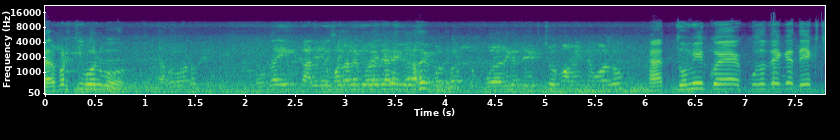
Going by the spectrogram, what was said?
তারপর? কি বলব? হ্যাঁ তুমি কোথা থেকে দেখছ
